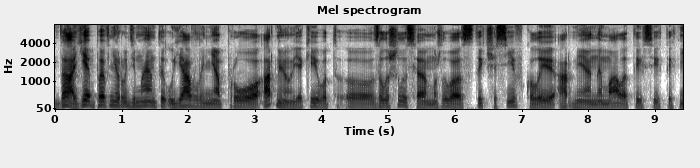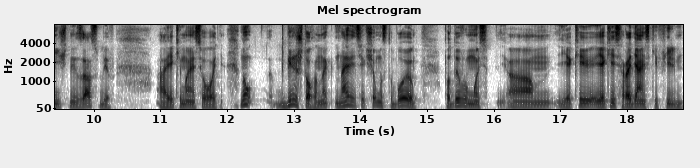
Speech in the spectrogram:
да, Є певні рудіменти уявлення про армію, які от о, залишилися, можливо, з тих часів, коли армія не мала тих всіх технічних засобів, які має сьогодні. Ну, більш того, навіть якщо ми з тобою подивимось який, якийсь радянський фільм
